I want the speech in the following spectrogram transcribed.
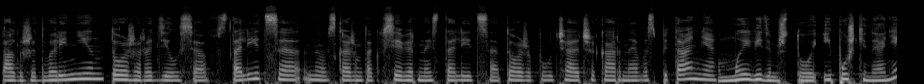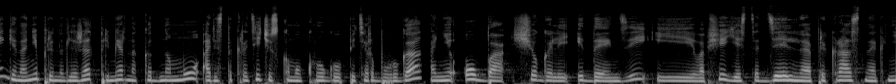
также дворянин, тоже родился в столице, ну, скажем так, в северной столице, тоже получает шикарное воспитание. Мы видим, что и Пушкин, и Онегин, они принадлежат примерно к одному аристократическому кругу Петербурга. Они оба щеголи и денди, и вообще есть отдельная прекрасная книга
